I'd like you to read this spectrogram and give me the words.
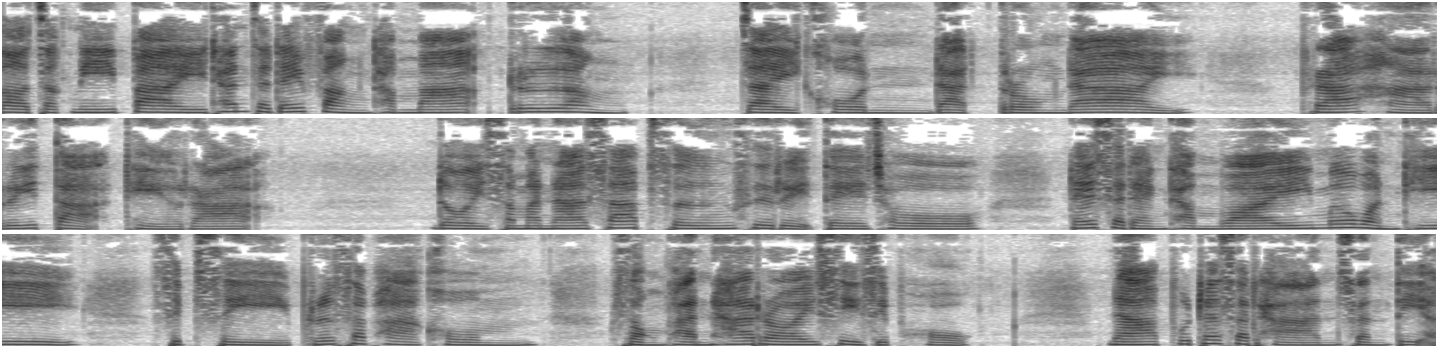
ต่อจากนี้ไปท่านจะได้ฟังธรรมะเรื่อง ใจคนดัดตรงได้ พระหาริตะเถระ โดยสมณะทราบซึ้งสิริเตโช ได้แสดงธรรมไว้เมื่อวันที่ 14 พฤษภาคม 2546 ณ พุทธสถานสันติอ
